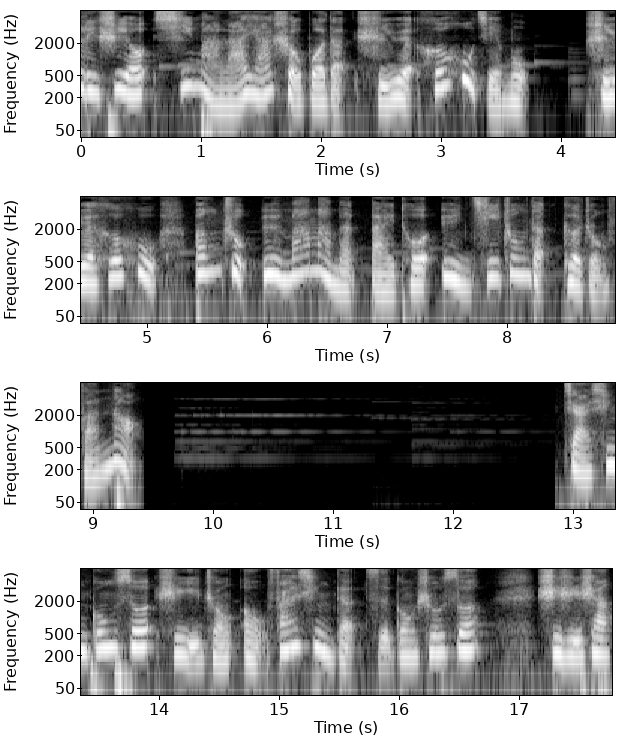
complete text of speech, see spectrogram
里是由喜马拉雅首播的十月呵护节目。十月呵护帮助孕妈妈们摆脱孕期中的各种烦恼。假性宫缩是一种偶发性的子宫收缩。事实上，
